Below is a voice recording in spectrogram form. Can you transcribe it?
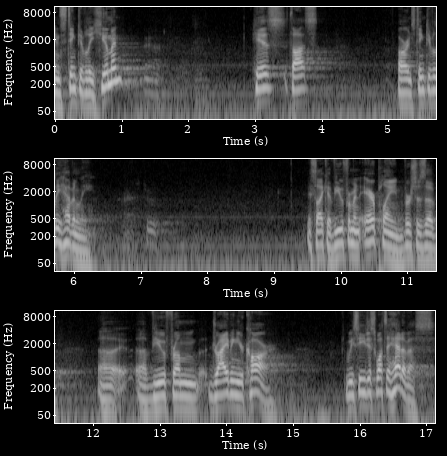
instinctively human. His thoughts are instinctively heavenly. It's like a view from an airplane versus a, uh, a view from driving your car. We see just what's ahead of us.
